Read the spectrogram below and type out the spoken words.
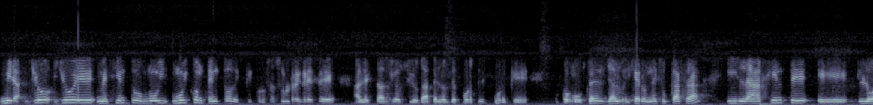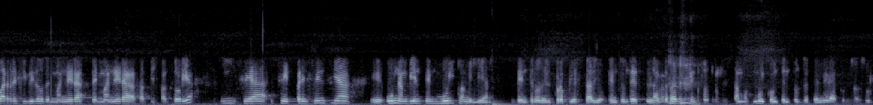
Mira, yo yo eh, me siento muy muy contento de que Cruz Azul regrese al Estadio Ciudad de los Deportes porque como ustedes ya lo dijeron, es su casa y la gente eh, lo ha recibido de manera de manera satisfactoria y se ha- se presencia eh, un ambiente muy familiar dentro del propio estadio. Entonces, la verdad es que nosotros estamos muy contentos de tener a Cruz Azul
